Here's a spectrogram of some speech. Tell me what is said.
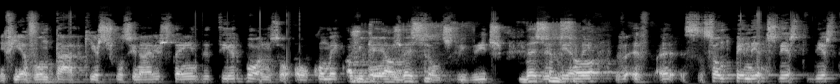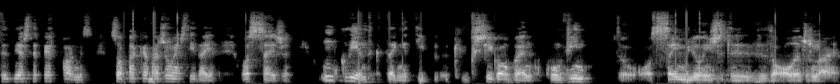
enfim, a vontade que estes funcionários têm de ter bónus, ou, ou como é que os Michael, bónus são distribuídos dependem, só... são dependentes deste, deste, desta performance. Só para acabar com esta ideia. Ou seja, um cliente que tenha tipo, que chega ao banco com 20 ou 100 milhões de, de, dólares, não é?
